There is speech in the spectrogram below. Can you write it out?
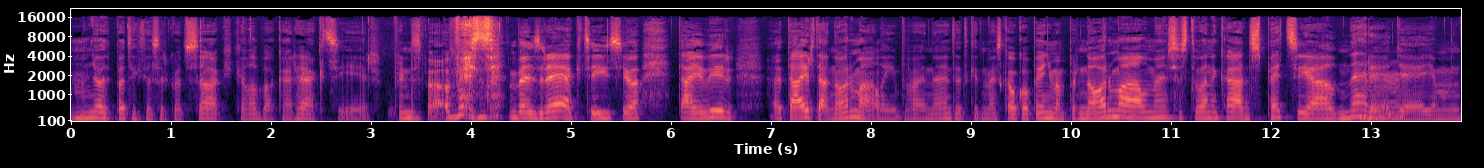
Man ļoti patīk tas, ar ko tu sāki, ka labākā reakcija ir principā bez, bez reakcijas, jo tā jau ir tā, ir tā normālība. Tad, kad mēs kaut ko pieņemam par normālu, mēs uz to nekādu speciāli nereaģējam. Un,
